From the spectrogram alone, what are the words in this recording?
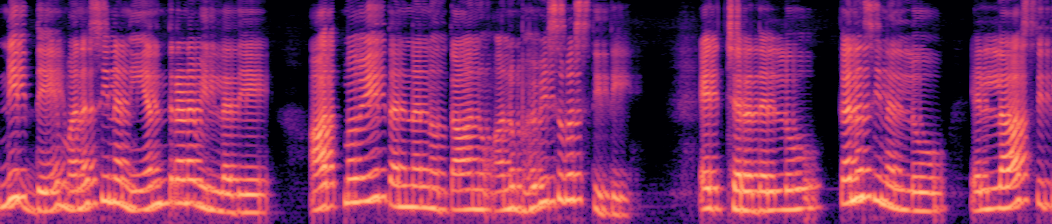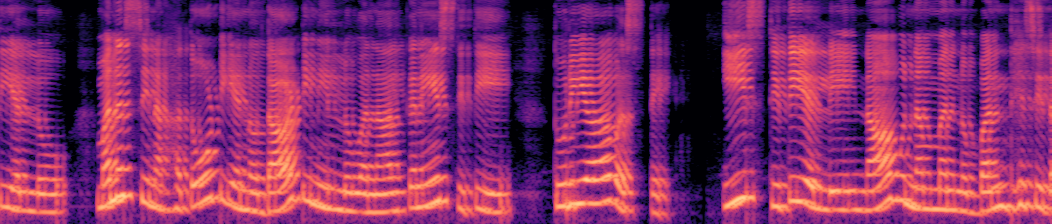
ನಿದ್ದೆ ಮನಸ್ಸಿನ ನಿಯಂತ್ರಣವಿಲ್ಲದೆ ಆತ್ಮವೇ ತನ್ನನ್ನು ತಾನು ಅನುಭವಿಸುವ ಸ್ಥಿತಿ. ಎಚ್ಚರದಲ್ಲೂ ಕನಸಿನಲ್ಲೂ ಎಲ್ಲ ಸ್ಥಿತಿಯಲ್ಲೂ ಮನಸ್ಸಿನ ಹತೋಟಿಯನ್ನು ದಾಟಿ ನಿಲ್ಲುವ ನಾಲ್ಕನೇ ಸ್ಥಿತಿ ತುರಿಯಾವಸ್ಥೆ. ಈ ಸ್ಥಿತಿಯಲ್ಲಿ ನಾವು ನಮ್ಮನ್ನು ಬಂಧಿಸಿದ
